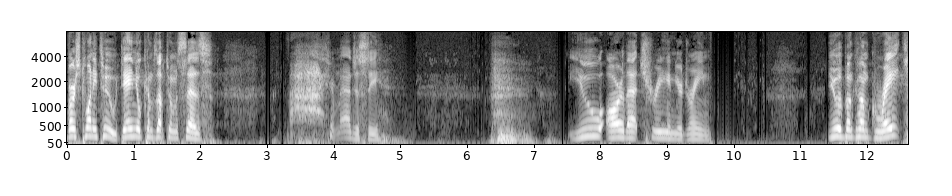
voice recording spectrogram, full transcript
Verse 22 Daniel comes up to him and says, ah, Your Majesty, you are that tree in your dream. You have become great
